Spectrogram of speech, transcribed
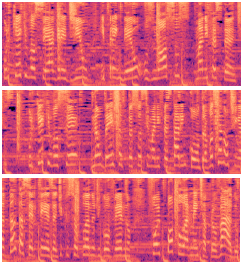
Por que, que você agrediu e prendeu os nossos manifestantes? Por que, que você não deixa as pessoas se manifestarem contra? Você não tinha tanta certeza de que o seu plano de governo foi popularmente aprovado?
